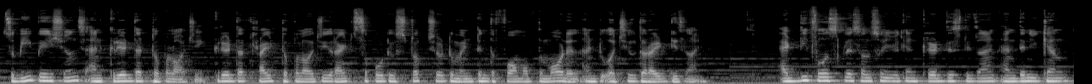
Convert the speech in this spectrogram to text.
So be patient and create that topology. Create that right topology, right supportive structure to maintain the form of the model and to achieve the right design. At the first place also you can create this design and then you can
